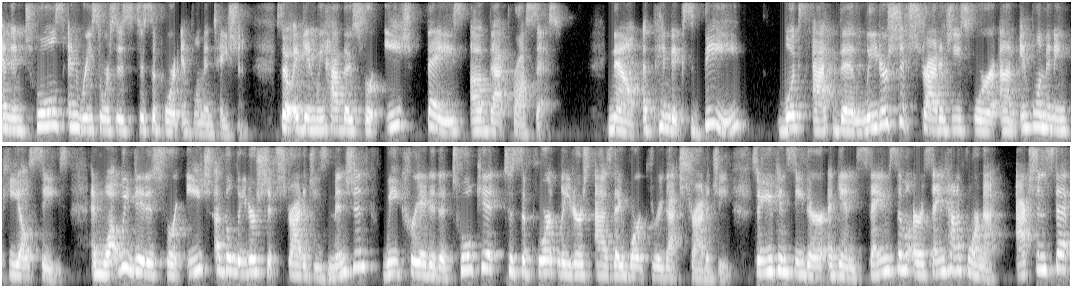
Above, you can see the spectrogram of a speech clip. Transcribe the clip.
and then tools and resources to support implementation. So again, we have those for each phase of that process. Now, Appendix B looks at the leadership strategies for um, implementing PLCs. And what we did is for each of the leadership strategies mentioned, we created a toolkit to support leaders as they work through that strategy. So you can see there, again, same similar or same kind of format, action step,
